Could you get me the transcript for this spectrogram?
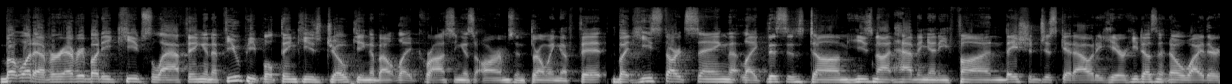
But whatever, everybody keeps laughing, and a few people think he's joking about like, like crossing his arms and throwing a fit. But he starts saying that, like, this is dumb. He's not having any fun. They should just get out of here. He doesn't know why they're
